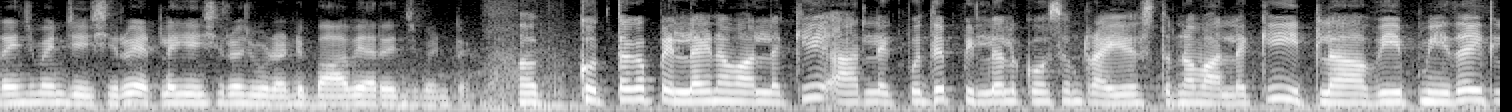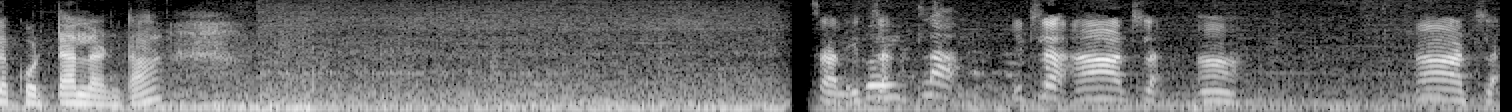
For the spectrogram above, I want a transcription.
అరేంజ్మెంట్ చేసిరు ఎట్లా చేసిరో చూడండి బావి అరేంజ్మెంట్ కొత్తగా పెళ్ళైన వాళ్ళకి ఆ లేకపోతే పిల్లల కోసం ట్రై చేస్తున్న వాళ్ళకి ఇట్లా వీప్ మీద ఇట్లా కొట్టాలంట. చాలు ఇట్లా. ఇట్లా. అట్లా అట్లా.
